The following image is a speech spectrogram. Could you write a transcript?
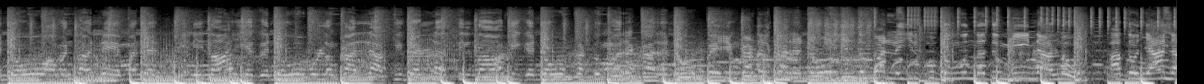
എവനോ അവൻ തന്നെ മനത്തിനി നായകനോ ഉള്ളം കല്ലാക്കി വെള്ളത്തിൽ നാവികനോ കട്ടുമരക്കാരനോ പെരുങ്കടൽക്കാരനോ ഇന്ന് വലയിൽ കുടുങ്ങുന്നത് മീനാണോ? അതോ ഞാനാണോ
